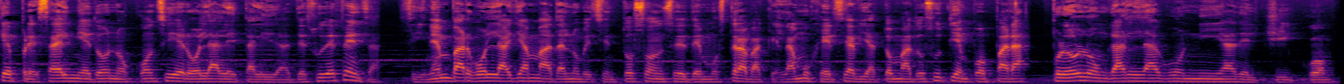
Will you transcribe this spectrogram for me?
que presa del miedo no consideró la letalidad de su defensa. Sin embargo, la llamada al 911 demostraba que la mujer se había tomado su tiempo para prolongar la agonía del chico.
